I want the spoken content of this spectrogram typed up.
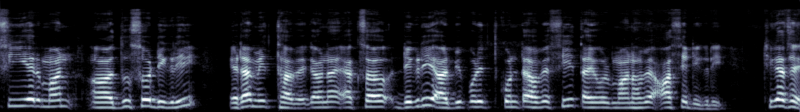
সি এর মান দুশো ডিগ্রি, এটা মিথ্যা হবে। কেননা একশো ডিগ্রি আর বিপরীত কোণটা হবে সি তাই ওর মান হবে আশি ডিগ্রি। ঠিক আছে?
